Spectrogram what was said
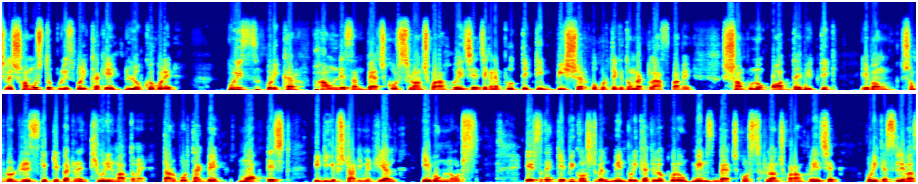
সালে সমস্ত পুলিশ পরীক্ষাকে লক্ষ্য করে পুলিশ পরীক্ষার ফাউন্ডেশন ব্যাচ কোর্স লঞ্চ করা হয়েছে, যেখানে প্রত্যেকটি বিষয়ের ওপর থেকে তোমরা ক্লাস পাবে সম্পূর্ণ অধ্যায় ভিত্তিক এবং সম্পূর্ণ ডিসক্রিপটিভ প্যাটার্নের থিওরির মাধ্যমে। তার উপর থাকবে mock test PDF study material এবং নোটস এর সাথে কেপি কনস্টেবল মেন পরীক্ষাকে লক্ষ্য করেও মেন্স ব্যাচ কোর্স লঞ্চ করা হয়েছে। পরীক্ষার সিলেবাস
